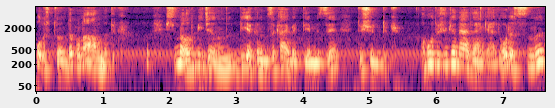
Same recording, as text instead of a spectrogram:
oluştuğunda bunu anladık. İşte ne oldu? Bir canımız, bir yakınımızı kaybettiğimizi düşündük. Ama o düşünce nereden geldi? Orasını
